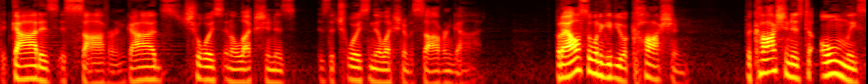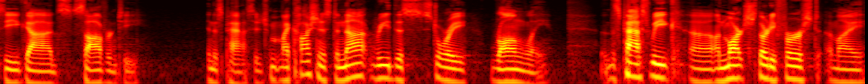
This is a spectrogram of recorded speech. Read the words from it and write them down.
that God is, is sovereign. God's choice and election is, is the choice and the election of a sovereign God. But I also want to give you a caution the caution is to only see God's sovereignty in this passage. My caution is to not read this story wrongly. This past week, uh, on March 31st, my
